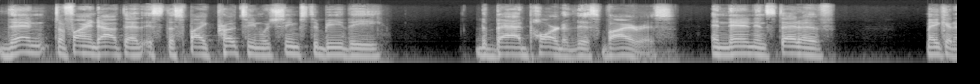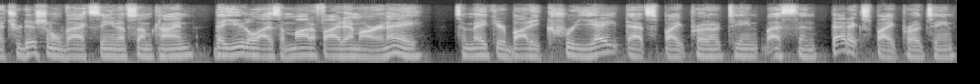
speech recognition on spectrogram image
Then to find out that it's the spike protein, which seems to be the the bad part of this virus. And then instead of making a traditional vaccine of some kind, they utilize a modified mRNA to make your body create that spike protein, a synthetic spike protein,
